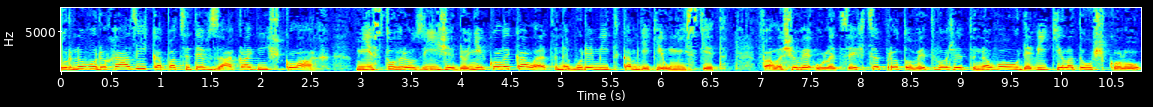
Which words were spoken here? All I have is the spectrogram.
Turnovu dochází kapacity v základních školách. Městu hrozí, že do několika let nebude mít kam děti umístit. V Alešově ulici chce proto vytvořit novou devítiletou školu,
